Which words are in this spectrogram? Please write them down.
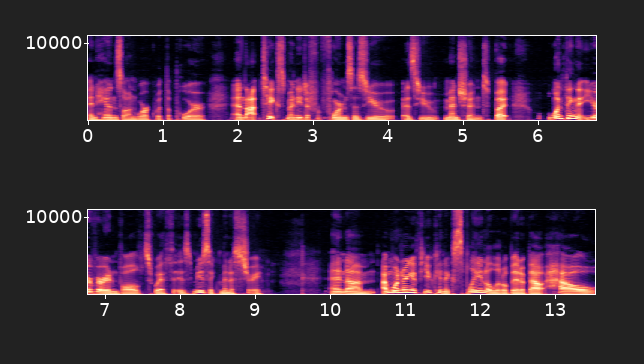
and hands-on work with the poor. And that takes many different forms as you as you mentioned. But one thing that you're very involved with is music ministry. And um, i'm wondering if you can explain a little bit about how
